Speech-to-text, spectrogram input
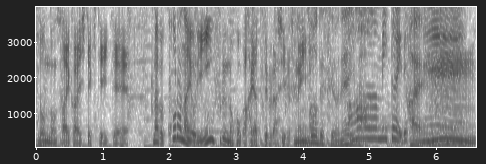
うん。どんどん再開してきていてなんかコロナよりインフルの方が流行ってるらしいですね今。そうですよねー、今。あーみたいですうね。ん。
